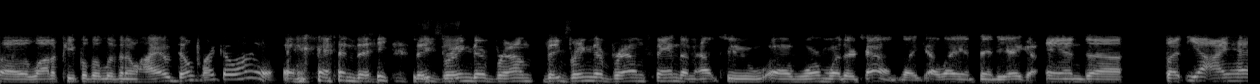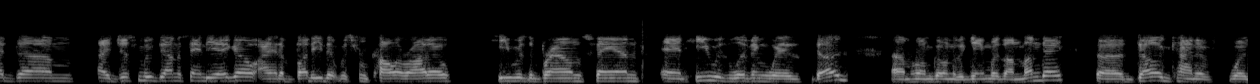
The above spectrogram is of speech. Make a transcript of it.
uh, a lot of people that live in Ohio don't like Ohio, and they they bring their brown they bring their Browns fandom out to uh, warm weather towns like L.A. and San Diego. And uh, but yeah, I had um, I just moved down to San Diego. I had a buddy that was from Colorado. He was a Browns fan, and he was living with Doug, um, who I'm going to the game with on Monday. Uh, Doug kind of was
